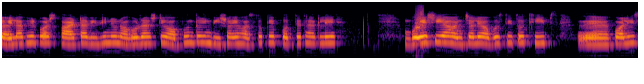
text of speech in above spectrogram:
জয়লাভের পর স্পার্টা বিভিন্ন নগররাষ্ট্রে অভ্যন্তরীণ বিষয়ে হস্তক্ষেপ করতে থাকলে বোয়েশিয়া অঞ্চলে অবস্থিত থিপস পলিস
